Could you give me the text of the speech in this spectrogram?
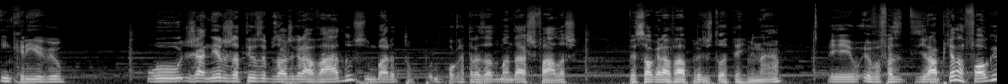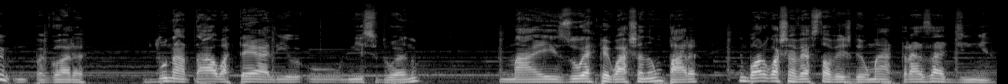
incrível. O janeiro já tem os episódios gravados, embora eu tô um pouco atrasado mandar as falas, o pessoal gravar para o editor terminar. Eu, eu vou fazer tirar uma pequena folga agora do Natal até ali o, início do ano. Mas o RP Guacha não para, embora o Guacha Verso talvez dê uma atrasadinha.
